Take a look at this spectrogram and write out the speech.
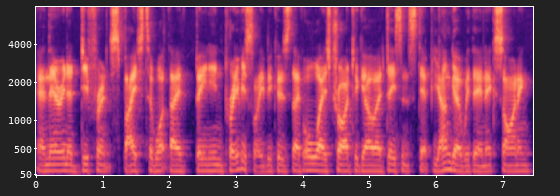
And they're in a different space to what they've been in previously because they've always tried to go a decent step younger with their next signing,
